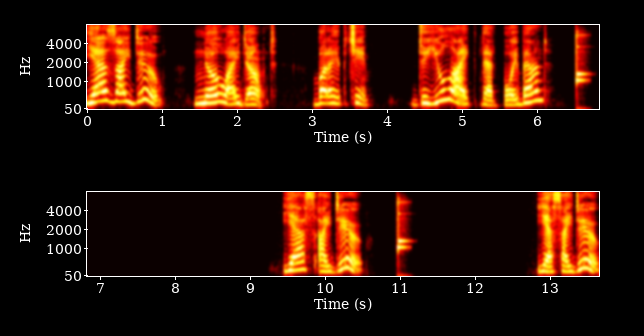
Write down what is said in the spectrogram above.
Yes, I do. No, I don't. Bora repetir. Do you like that boy band? Yes, I do. Yes, I do.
